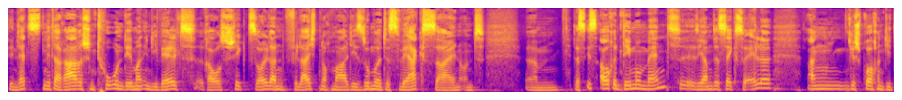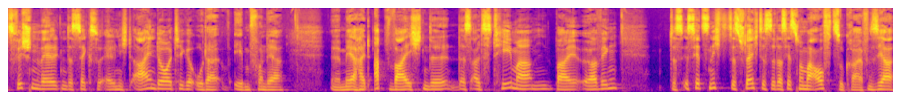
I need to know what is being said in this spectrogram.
den letzten literarischen Ton, den man in die Welt rausschickt, soll dann vielleicht nochmal die Summe des Werks sein. Und ähm, das ist auch in dem Moment, äh, Sie haben das Sexuelle angesprochen, die Zwischenwelten, das sexuell nicht eindeutige oder eben von der äh, Mehrheit abweichende, das als Thema bei Irving das ist jetzt nicht das Schlechteste, das jetzt nochmal aufzugreifen. Es ist ja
